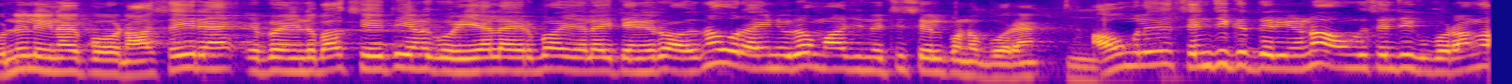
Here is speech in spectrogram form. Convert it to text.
ஒன்றும் இல்லைங்கண்ணா. இப்போ நான் செய்கிறேன் இப்போ இந்த பாக்ஸ் ஏற்றி எனக்கு ஒரு ஏழாயிரம் ரூபாய் ஏழாயிரத்தி ஐநூறுரூவா அதுனா ஒரு ஐநூறுரூவா மார்ஜின் வச்சு சேல் பண்ண போகிறேன் அவங்களுக்கு செஞ்சுக்க தெரியும்னா அவங்க செஞ்சுக்க போகிறாங்க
